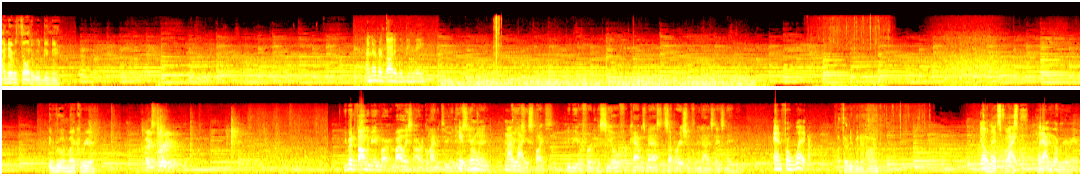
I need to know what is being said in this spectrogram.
I never thought it would be me. I never thought it would be me. It ruined my career. X3. You've been found to be in violation of Article 92 of the It UCMJ ruined my by life. using spice. You'll be referred to the CO for captain's mast and separation from the United States Navy. And for what? A 30 minute high? Don't, let Spice put out your career.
